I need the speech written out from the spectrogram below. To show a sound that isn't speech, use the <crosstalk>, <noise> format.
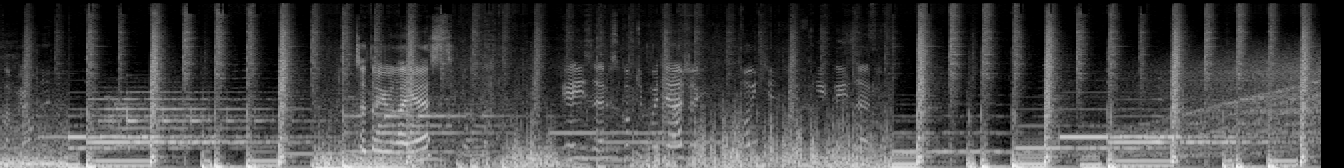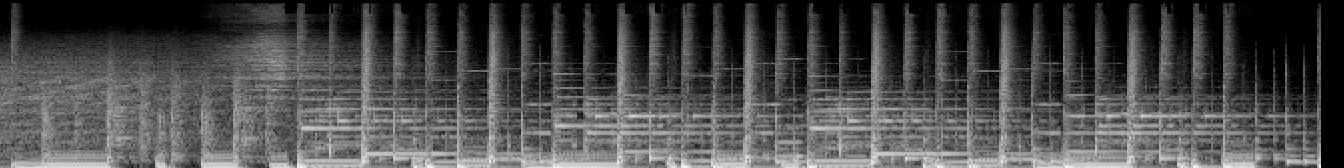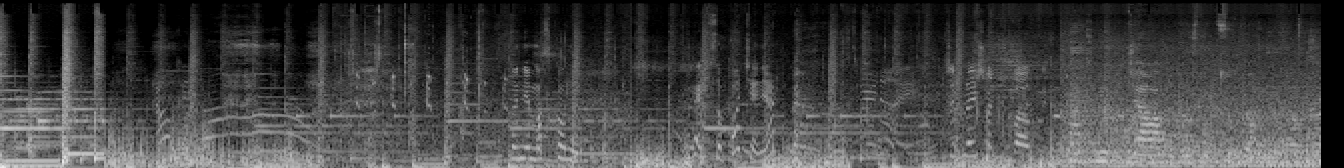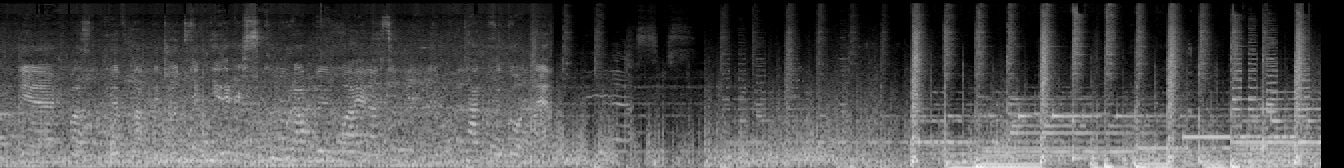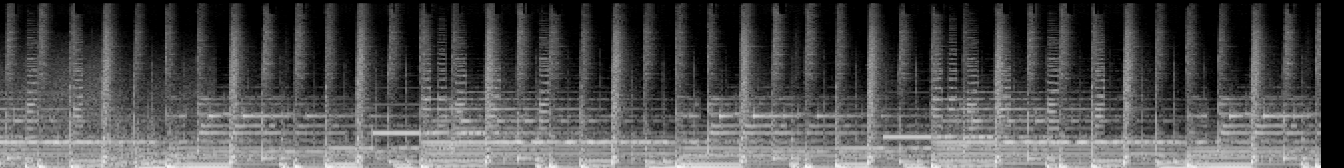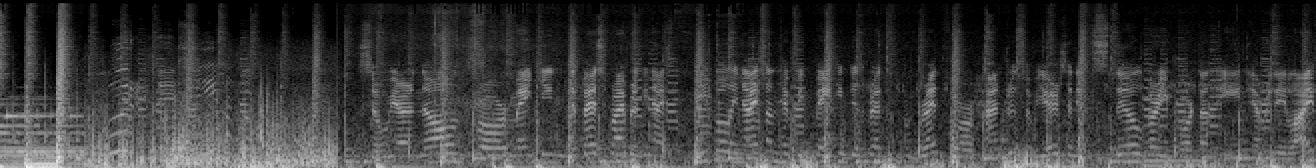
Skonu. Trochę jak w Sopocie, nie? Cieplejsza niż Bałtyk. Tak nie widziała po prostu cuda. Nie, chyba jak nie jakaś skóra była, było tak wygodne. Very important in everyday life.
